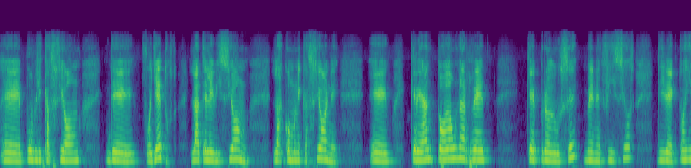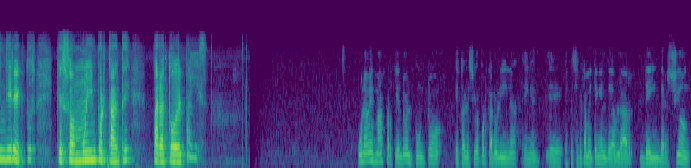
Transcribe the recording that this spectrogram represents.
eh, publicación de folletos, la televisión, las comunicaciones, eh, crean toda una red que produce beneficios directos e indirectos que son muy importantes para todo el país. Una vez más, partiendo del punto establecido por Carolina, en el, eh, específicamente en el de hablar de inversión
